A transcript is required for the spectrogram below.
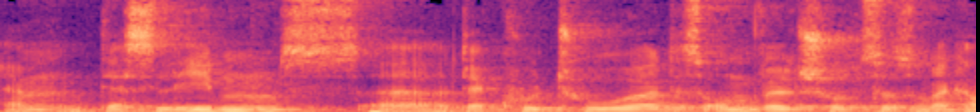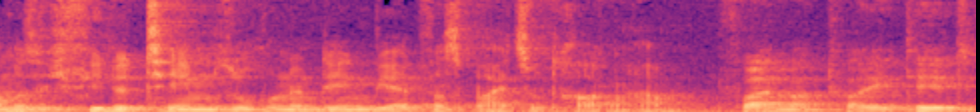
ähm, des Lebens, äh, der Kultur, des Umweltschutzes. Und da kann man sich viele Themen suchen, in denen wir etwas beizutragen haben. Vor allem Aktualität,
